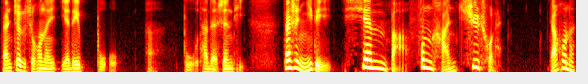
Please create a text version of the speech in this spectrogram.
但这个时候呢，也得补啊，补他的身体。但是你得先把风寒驱出来，然后呢，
